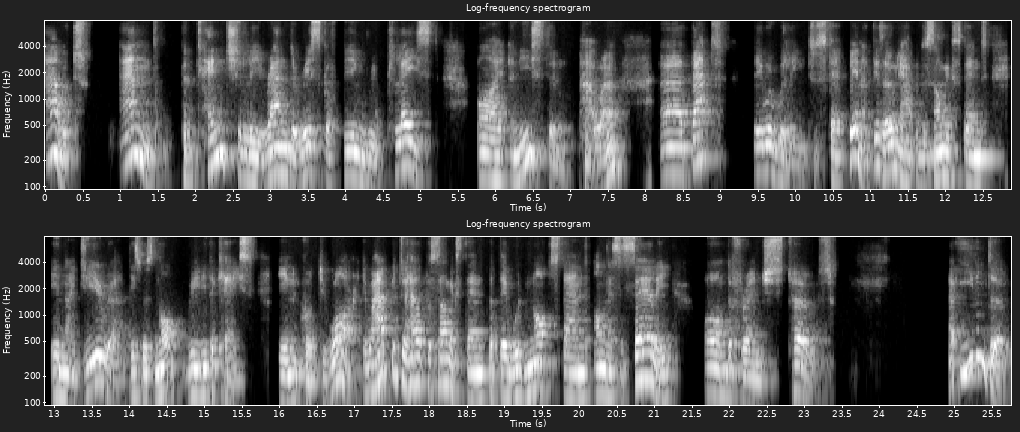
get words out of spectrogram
out and potentially ran the risk of being replaced by an Eastern power uh, that they were willing to step in. And this only happened to some extent in Nigeria. This was not really the case in Cote d'Ivoire. They were happy to help to some extent, but they would not stand unnecessarily on the French toes. Now, even though,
